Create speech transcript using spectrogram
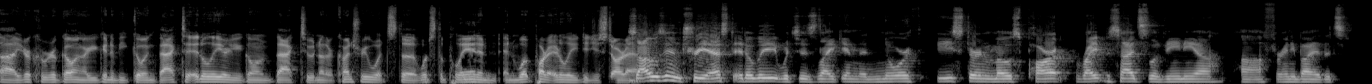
uh, your career going? Are you going to be going back to Italy? Are you going back to another country? What's the what's the plan? And, and what part of Italy did you start at? So I was in Trieste, Italy, which is like in the northeasternmost part, right beside Slovenia. Uh, for anybody that's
